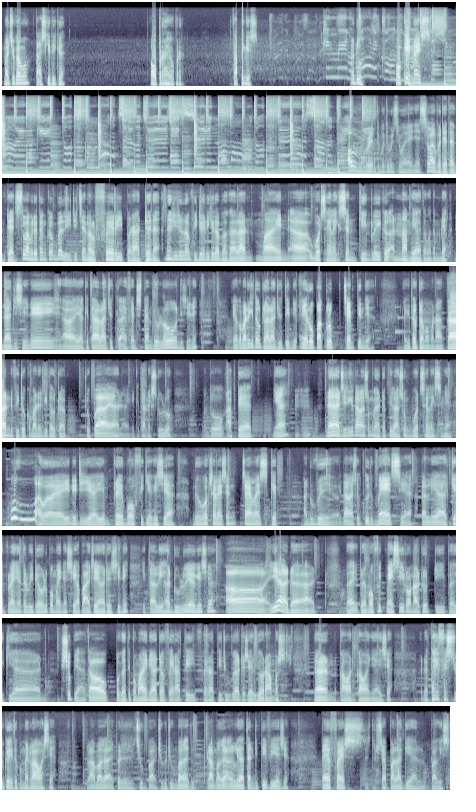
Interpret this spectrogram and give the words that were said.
Maju kamu, tak segitiga. Oper ya, oper. Kita guys. Aduh. Oke, nice. Alright teman-teman semuanya. Selamat datang dan selamat datang kembali di channel Ferry Pradana. Nah di dalam video ini kita bakalan main uh, Word Selection Gameplay ke-6 ya teman-teman ya. Nah di sini uh, ya kita lanjut ke event time dulu di sini. Ya kemarin kita udah lanjutin Eropa Club Champion ya. Nah kita udah memenangkan. Di video kemarin kita udah coba ya. Nah ini kita next dulu Untuk update nya. Mm -hmm. Nah, di sini kita langsung menghadapi langsung buat seleksinya. Wuhu, awal ini dia Ibrahimovic ya guys ya. The work selection challenge get underway. Kita langsung to the match ya. Kita lihat gameplaynya terlebih dahulu pemainnya siapa aja yang ada di sini. Kita lihat dulu ya guys ya. Oh, iya ada baik Ibrahimovic, Messi, Ronaldo di bagian sub ya atau pengganti pemain ya ada Verratti, Verratti juga ada Sergio Ramos dan kawan-kawannya guys ya ada Tevez juga itu pemain lawas ya. Lama nggak berjumpa coba jumpa gak tuh? Lama nggak kelihatan di TV ya sih Tevez terus siapa lagi ya? Lupa guys.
